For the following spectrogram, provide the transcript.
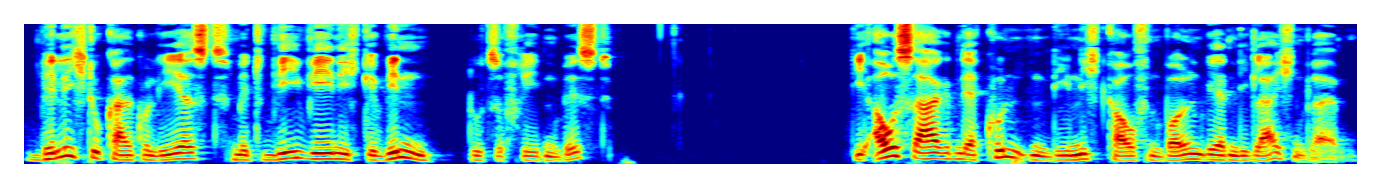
billig du kalkulierst, mit wie wenig Gewinn du zufrieden bist. Die Aussagen der Kunden, die nicht kaufen wollen, werden die gleichen bleiben.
